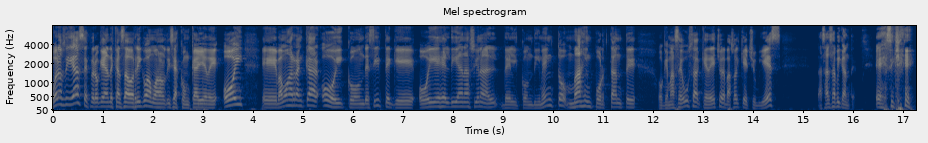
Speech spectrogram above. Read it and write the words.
Buenos días, espero que hayan descansado rico. Vamos a noticias con calle de hoy. Eh, vamos a arrancar hoy con decirte que hoy es el Día Nacional del condimento más importante o que más se usa, que de hecho le pasó al ketchup, y es la salsa picante. Eh, así que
